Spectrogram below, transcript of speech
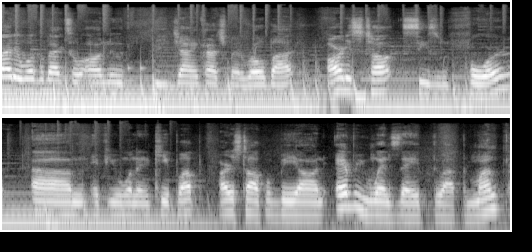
everybody, welcome back to all new The Giant Contraband Robot Artist Talk Season 4. Um, if you wanted to keep up, Artist Talk will be on every Wednesday throughout the month.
